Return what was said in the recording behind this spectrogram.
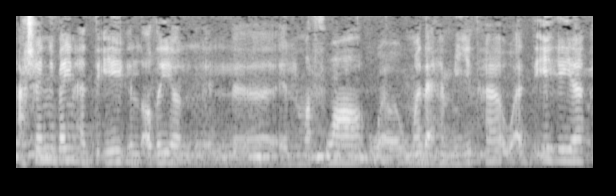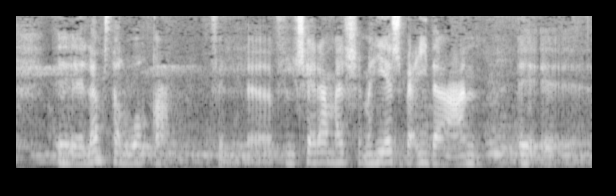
عشان نبين قد إيه القضية ال- ال- المرفوعة ومدى أهميتها وقد إيه هي آه، لامسه الواقع في في الشارع ما هياش بعيدة عن آه، آه،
